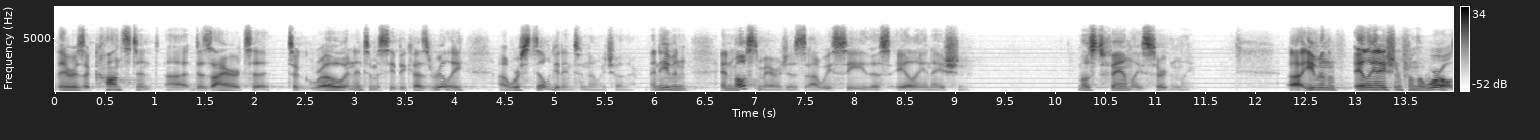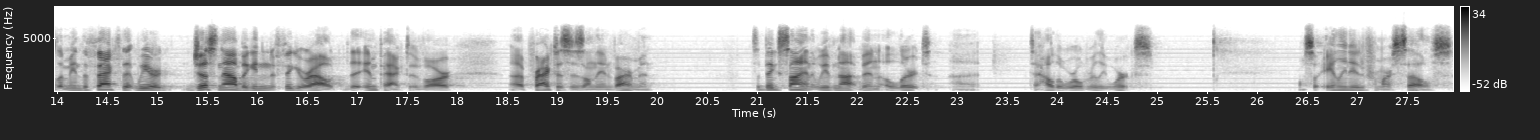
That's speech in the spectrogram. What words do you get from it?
there is a constant uh, desire to, to grow in intimacy because really uh, we're still getting to know each other. And even in most marriages, we see this alienation. Most families, certainly. Uh, even alienation from the world. I mean, the fact that we are just now beginning to figure out the impact of our uh, practices on the environment, it's a big sign that we've not been alert uh, to how the world really works. Also, alienated from ourselves.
